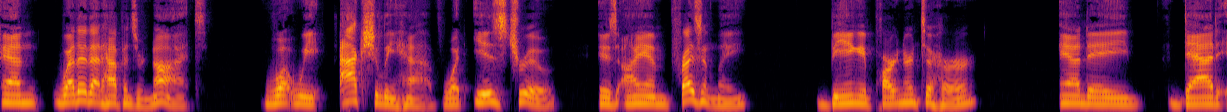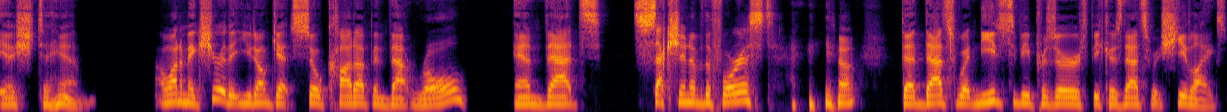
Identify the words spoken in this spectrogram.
And whether that happens or not, what we actually have, what is true, is I am presently being a partner to her and a dad ish to him. I want to make sure that you don't get so caught up in that role and that section of the forest, you know, that that's what needs to be preserved because that's what she likes.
